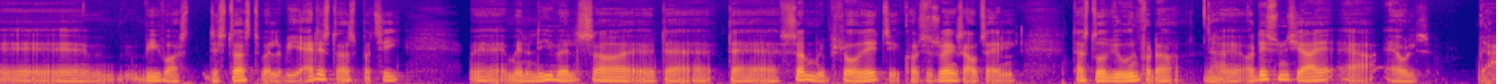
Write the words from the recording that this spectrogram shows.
Øh, vi var det største, eller vi er det største parti, øh, men alligevel så, øh, da, da sømmen blev slået ind til konstitueringsaftalen, der stod vi uden for døren. Ja. Øh, og det synes jeg er ærgerligt. Ja,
